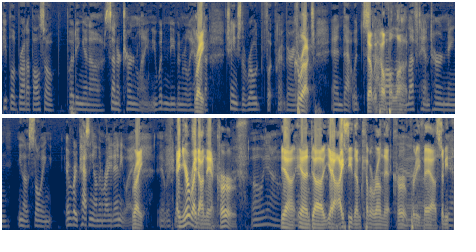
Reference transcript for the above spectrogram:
people have brought up also putting in a center turn lane. You wouldn't even really have Right. to change the road footprint very much. Correct. much, and that would That would help a lot. Left-hand turning, you know, slowing everybody passing on the right anyway. Right. And you're right on that curve. Oh yeah. Yeah, and uh, yeah, I see them come around that curve pretty fast. I mean, yeah.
